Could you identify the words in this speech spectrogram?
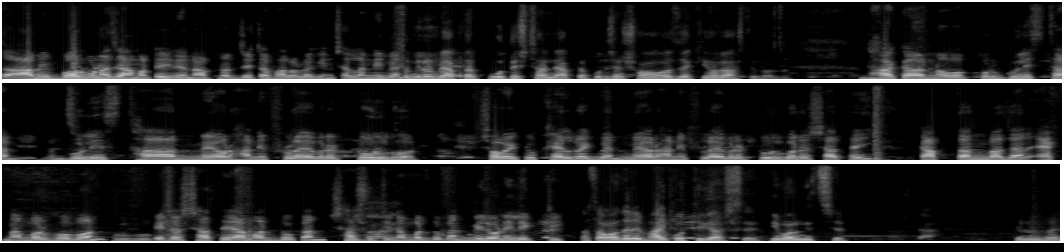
তো আমি বলব না যে আমারটাই নেন আপনার যেটা ভালো লাগে ইনশাল্লাহ নিবেন। মিলন ভাই আপনার প্রতিষ্ঠানে আপনার প্রতিষ্ঠান সহজে কীভাবে আসতে পারবে? ঢাকা নবাবপুর গুলিস্থান গুলিস্থান মেয়র হানিফ ফ্লাইওভারের টুল ঘর। সবাই একটু খেয়াল রাখবেন মেয়র হানিফ ফ্লাইওভারের টুল ঘরের সাথেই কাপ্তান বাজার এক নাম্বার ভবন। এটার সাথে আমার দোকান সাতষট্টি নাম্বার দোকান মিলন ইলেকট্রিক। আচ্ছা আমাদের এই ভাই কোথেকে আসছে? কি মাল নিচ্ছে? ভাই?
